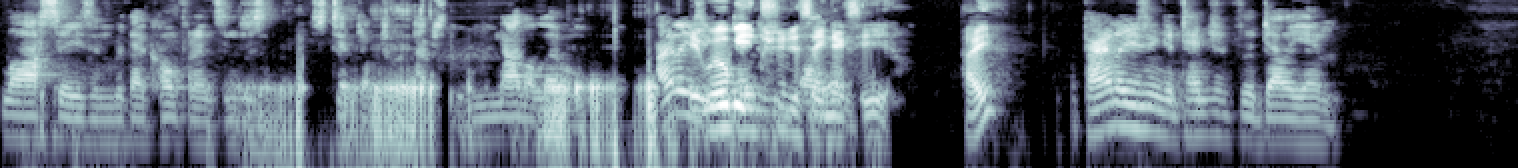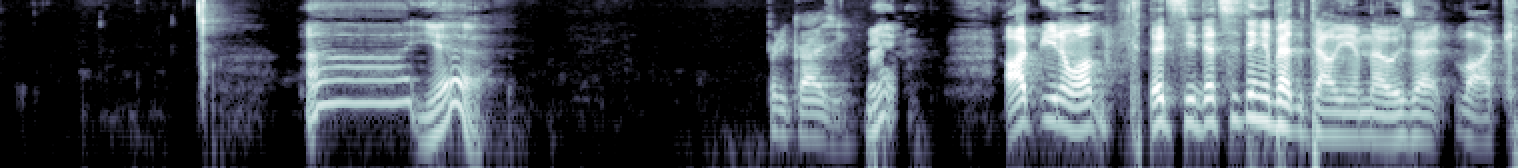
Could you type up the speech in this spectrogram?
last season with that confidence and just stepped up to another level. Apparently It will be interesting to see next year. Hey, Apparently he's in contention for the Dally M. Uh, yeah. Pretty crazy. I you know what? That's the that's the thing about the Dally M though is that like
